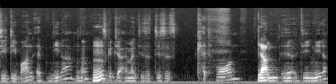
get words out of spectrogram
die, die Warn-App Nina, ne? es gibt ja einmal diese, dieses Cat Warn Ja. und äh, die Nina.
